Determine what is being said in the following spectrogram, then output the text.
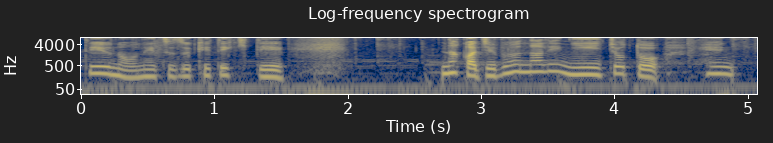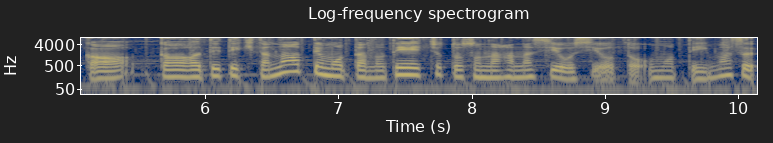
ていうのをね続けてきてなんか自分なりにちょっと変化が出てきたなって思ったのでちょっとそんな話をしようと思っています。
